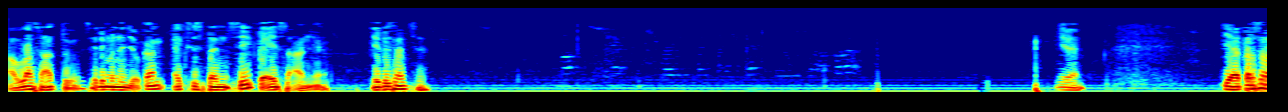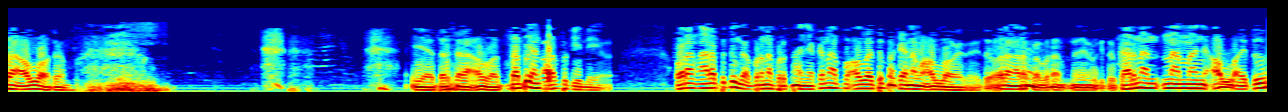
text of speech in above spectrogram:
Allah satu, jadi menunjukkan eksistensi keesaannya. Itu saja. Ya. Ya terserah Allah dong. ya terserah Allah. Tapi yang Arab begini, orang Arab itu nggak pernah bertanya kenapa Allah itu pakai nama Allah itu. Orang Arab nggak pernah bertanya begitu. Karena namanya Allah itu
